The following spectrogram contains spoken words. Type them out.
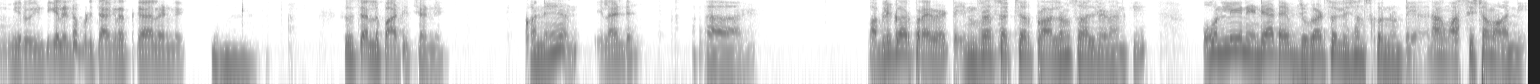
మీరు ఇంటికి వెళ్ళేటప్పుడు జాగ్రత్తగా వెళ్ళండి సూచనలు పాటించండి. కొన్ని ఇలాంటి public or private infrastructure problem solve చేయడానికి only in India type jugaad solutions కొన్ని ఉంటాయి. నాకు మస్తు ఇష్టం అవన్నీ.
